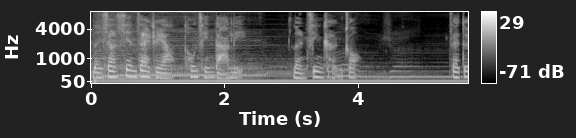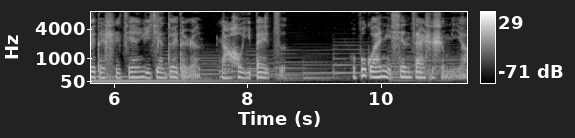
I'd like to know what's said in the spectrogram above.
能像现在这样通情达理、冷静沉重，在对的时间遇见对的人，然后一辈子？我不管你现在是什么样，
